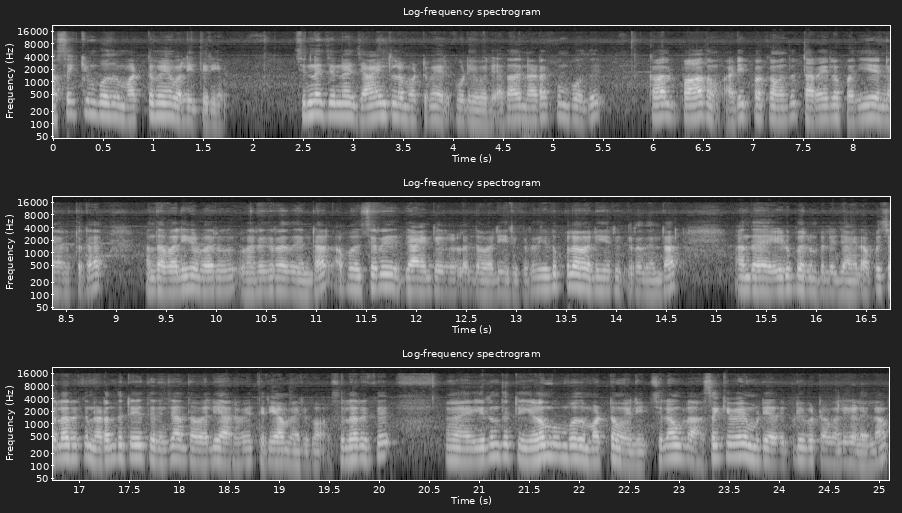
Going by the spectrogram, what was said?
அசைக்கும் போது மட்டுமே வலி தெரியும். சின்ன சின்ன ஜாயிண்டில் மட்டுமே இருக்கக்கூடிய வலி. அதாவது நடக்கும்போது கால் பாதம் அடிப்பக்கம் வந்து தரையில் பதிய நேரத்தில் அந்த வலிகள் வரு வருகிறது என்றால் அப்போ சிறு ஜாயிண்ட்டுகள் அந்த வலி இருக்கிறது இடுப்பில் வலி இருக்கிறது என்றால் அந்த இடுப்பு எலும்பில் அப்போ சிலருக்கு நடந்துகிட்டே தெரிஞ்சு அந்த வலி அறவே தெரியாமல் இருக்கும். சிலருக்கு இருந்துட்டு எழும்பும்போது மட்டும் வலி. சிலவங்களை அசைக்கவே முடியாது. இப்படிப்பட்ட வலிகள் எல்லாம்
